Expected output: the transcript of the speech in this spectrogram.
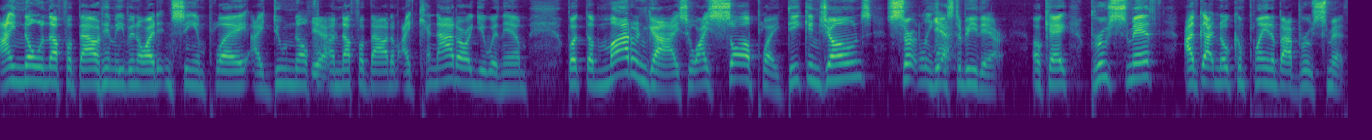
I know enough about him, even though I didn't see him play. I do know Yeah. enough about him. I cannot argue with him. But the modern guys who I saw play, Deacon Jones certainly has to be there. Okay, Bruce Smith, I've got no complaint about Bruce Smith.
